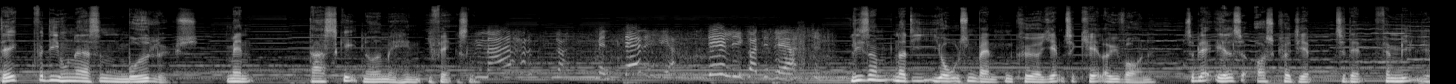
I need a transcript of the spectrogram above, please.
Det er ikke, fordi hun er sådan modløs, men der er sket noget med hende i fængsel. Men denne her, det er godt det værste. Ligesom når de i Olsenbanden kører hjem til Kjeld og Yvonne, så bliver Else også kørt hjem til den familie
